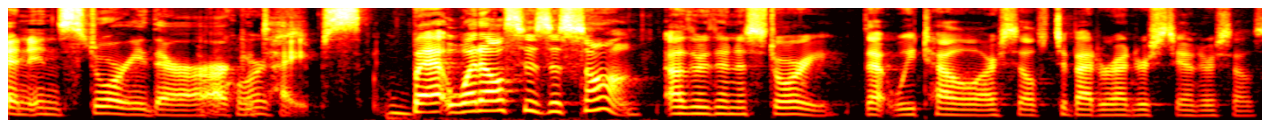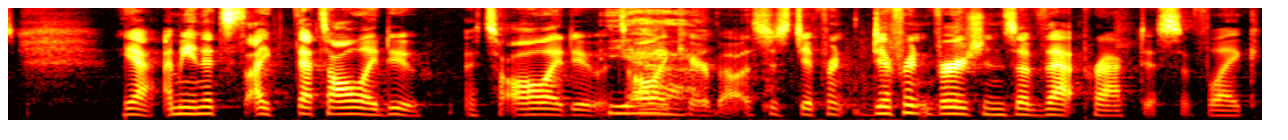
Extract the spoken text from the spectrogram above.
And in story, there are course. archetypes. But what else is a song other than a story that we tell ourselves to better understand ourselves? Yeah, I mean it's like that's all I do. That's all I do. It's all I care about. It's just different different versions of that practice of like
